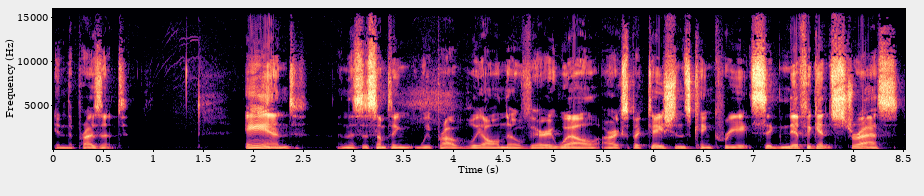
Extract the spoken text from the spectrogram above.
in the present. And, and this is something we probably all know very well, our expectations can create significant stress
